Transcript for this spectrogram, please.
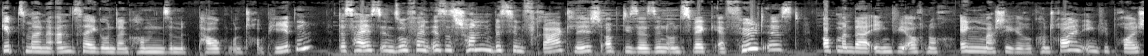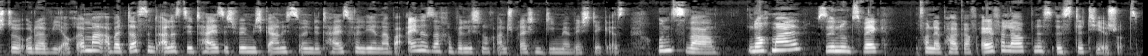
gibt es mal eine Anzeige und dann kommen sie mit Pauken und Trompeten. Das heißt, insofern ist es schon ein bisschen fraglich, ob dieser Sinn und Zweck erfüllt ist, ob man da irgendwie auch noch engmaschigere Kontrollen irgendwie bräuchte oder wie auch immer. Aber das sind alles Details. Ich will mich gar nicht so in Details verlieren. Aber eine Sache will ich noch ansprechen, die mir wichtig ist. Und zwar nochmal Sinn und Zweck von der Paragraph 11 Erlaubnis ist der Tierschutz.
